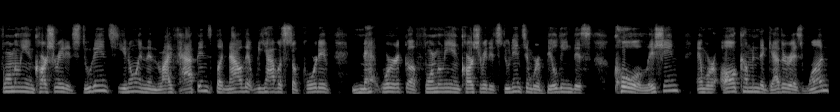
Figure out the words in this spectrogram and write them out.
formerly incarcerated students, you know, and then life happens. But now that we have a supportive network of formerly incarcerated students and we're building this coalition and we're all coming together as one,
